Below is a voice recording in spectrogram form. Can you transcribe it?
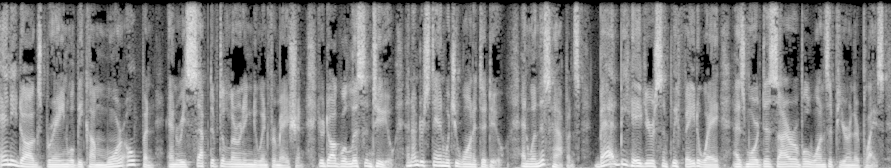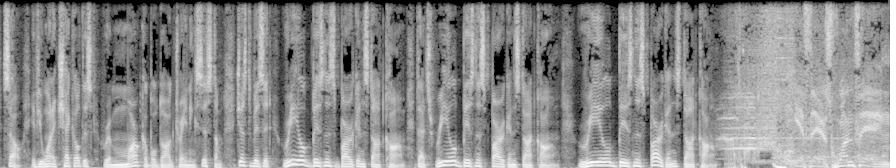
any dog's brain will become more open and receptive to learning new information. Your dog will listen to you and understand what you want it to do. And when this happens, bad behaviors simply fade away as more desirable ones appear in their place. So, if you want to check out this remarkable dog training system, just visit realbusinessbargains.com. That's realbusinessbargains.com. realbusinessbargains.com. If there's one thing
